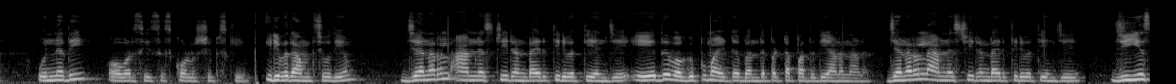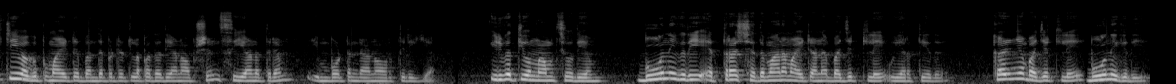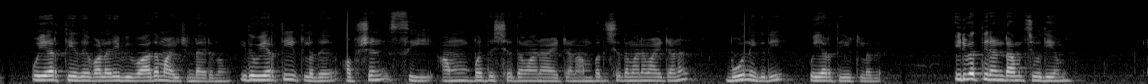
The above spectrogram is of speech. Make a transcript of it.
ഉന്നതി ഓവർസീസ് സ്കോളർഷിപ്പ് സ്കീം. ഇരുപതാമത്തെ ചോദ്യം. ജനറൽ ആംനസ്റ്റി രണ്ടായിരത്തി ഇരുപത്തിയഞ്ച് ഏത് വകുപ്പുമായിട്ട് ബന്ധപ്പെട്ട പദ്ധതിയാണെന്നാണ്. ജനറൽ ആംനസ്റ്റി രണ്ടായിരത്തി ഇരുപത്തിയഞ്ച് ജി എസ് ടി വകുപ്പുമായിട്ട് ബന്ധപ്പെട്ടിട്ടുള്ള പദ്ധതിയാണ് ഓപ്ഷൻ സി ആണ് ഉത്തരം. ഇമ്പോർട്ടന്റ് ആണ് ഓർത്തിരിക്കുക. ഇരുപത്തിയൊന്നാമത്തെ ചോദ്യം. ഭൂനികുതി എത്ര ശതമാനമായിട്ടാണ് ബജറ്റിലെ ഉയർത്തിയത്? കഴിഞ്ഞ ബജറ്റിലെ ഭൂനികുതി ഉയർത്തിയത് വളരെ വിവാദമായിട്ടുണ്ടായിരുന്നു. ഇത് ഉയർത്തിയിട്ടുള്ളത് ഓപ്ഷൻ സി അമ്പത് ശതമാനമായിട്ടാണ്. അമ്പത് ശതമാനമായിട്ടാണ് ഭൂനികുതി ഉയർത്തിയിട്ടുള്ളത്. ഇരുപത്തിരണ്ടാമത്തെ ചോദ്യം.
